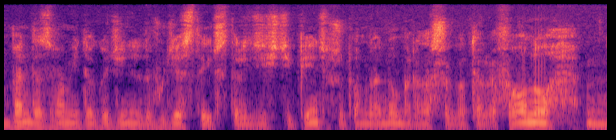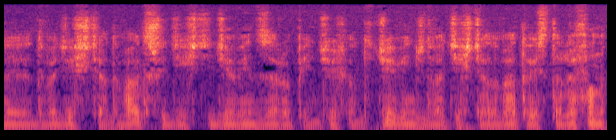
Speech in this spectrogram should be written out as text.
Będę z Wami do godziny 20.45. Przypomnę numer naszego telefonu 22 39 059 22. To jest telefon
